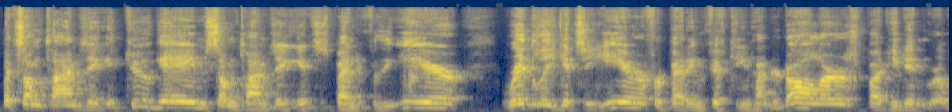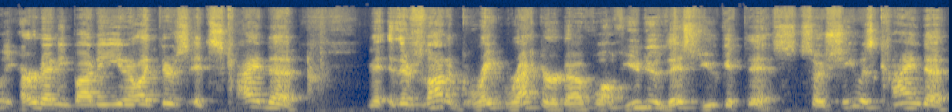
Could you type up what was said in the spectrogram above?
but sometimes they get two games, sometimes they get suspended for the year. Ridley gets a year for betting fifteen hundred dollars, but he didn't really hurt anybody. You know, like there's it's kind of there's not a great record of well, if you do this, you get this. So she was kind of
